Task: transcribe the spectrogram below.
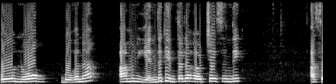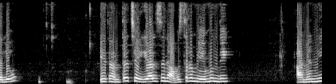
Oh no Bhuvana? ఆమెను ఎందుకు ఇంతలో హర్ట్ చేసింది? అసలు ఇదంతా చెయ్యాల్సిన అవసరం ఏముంది? అనన్య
